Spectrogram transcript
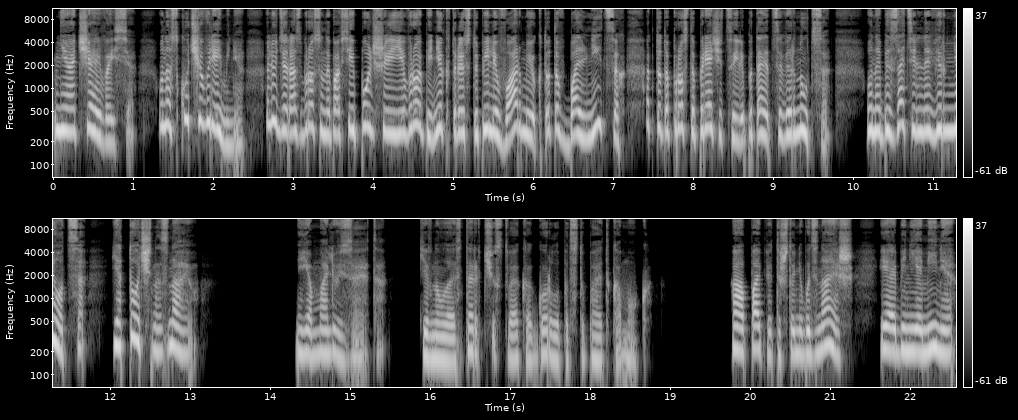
«Не отчаивайся. У нас куча времени. Люди разбросаны по всей Польше и Европе, некоторые вступили в армию, кто-то в больницах, а кто-то просто прячется или пытается вернуться. Он обязательно вернется. Я точно знаю». «Я молюсь за это», — кивнула Эстер, чувствуя, как горло подступает комок. «А о папе ты что-нибудь знаешь? И о Беньямине?»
